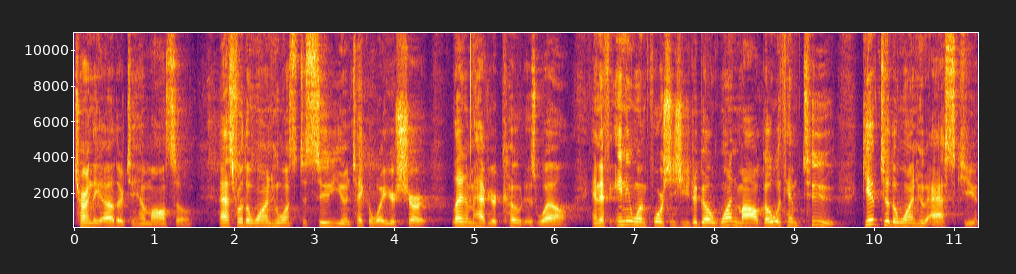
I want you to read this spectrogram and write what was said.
turn the other to him also. As for the one who wants to sue you and take away your shirt, let him have your coat as well. And if anyone forces you to go one mile, go with him two. Give to the one who asks you,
